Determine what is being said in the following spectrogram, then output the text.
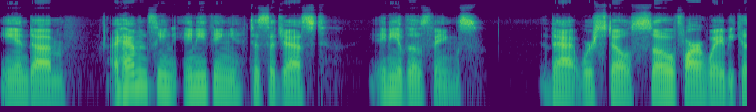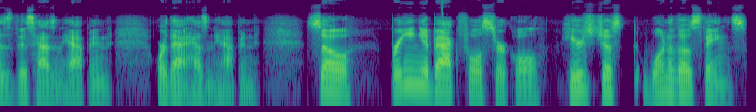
And um, I haven't seen anything to suggest any of those things that we're still so far away because this hasn't happened or that hasn't happened. So, bringing it back full circle, here's just one of those things.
